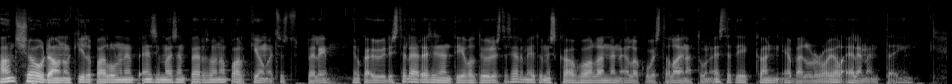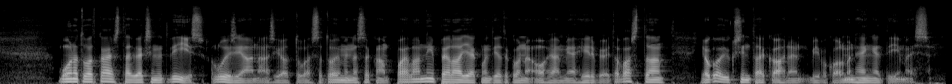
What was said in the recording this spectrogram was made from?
Hunt Showdown on kilpailullinen ensimmäisen persoonan palkkiometsästyspeli, joka yhdistelee Resident Evil-tyylistä selviytymiskauhua lännen elokuvista lainattuun estetiikkaan ja Battle Royale-elementteihin. Vuonna 1895 Louisianaan sijoittuvassa toiminnassa kamppaillaan niin pelaajia kuin tietokoneohjaamia hirviöitä vastaan, joko yksin tai kahden kolmen hengen tiimeissä.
